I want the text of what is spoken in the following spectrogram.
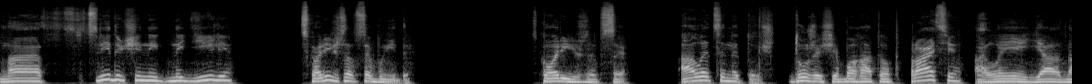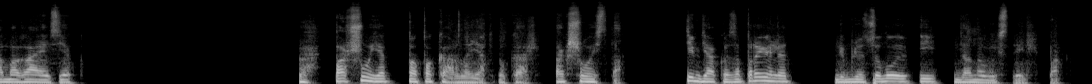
на слідучій неділі, скоріш за все, вийде. Скоріш за все. Але це не точно. Дуже ще багато праці, але я намагаюсь як. Пашу як папа Карло, як то каже. Так що ось так. Всім дякую за перегляд. Люблю, цілую і до нових зустріч. Пока.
